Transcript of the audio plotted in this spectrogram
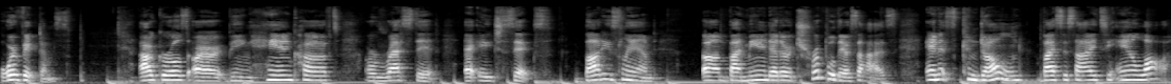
or victims. Our girls are being handcuffed, arrested at age six, body slammed um, by men that are triple their size and it's condoned by society and law.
